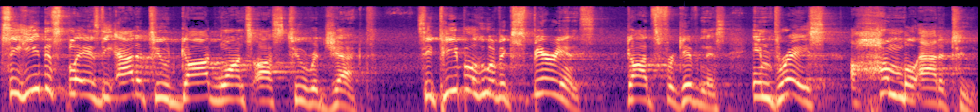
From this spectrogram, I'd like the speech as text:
See, he displays the attitude God wants us to reject. See, people who have experienced God's forgiveness embrace a humble attitude.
